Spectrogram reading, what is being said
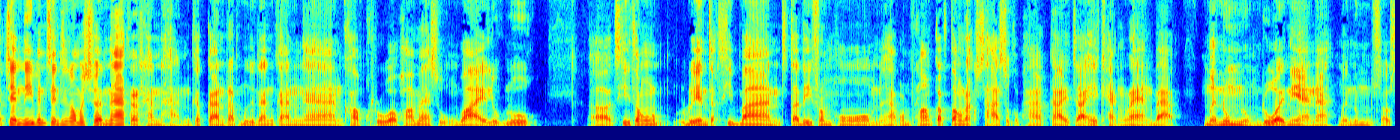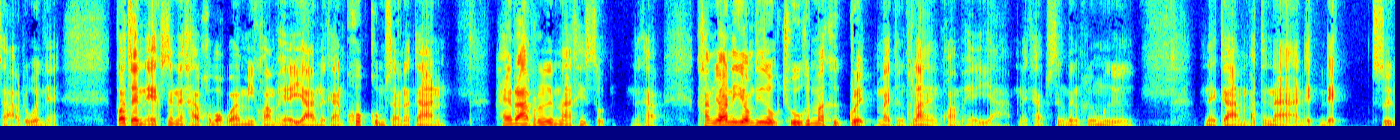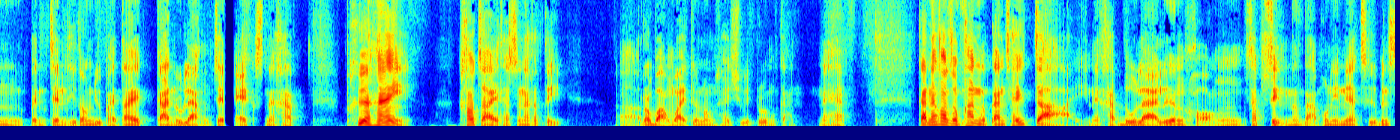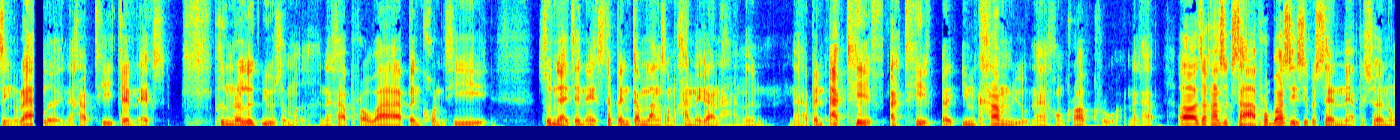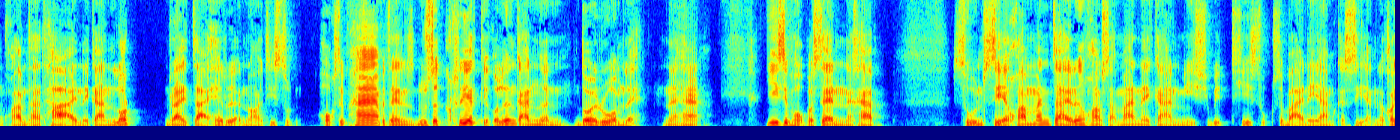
เจนนี้เป็นเจนที่ต้องเผชิญหน้ากระทันหันกับการรับมือด้านการงาน ครอบครัวพ่อแม่สูงวัยลูกๆที่ต้องเรียนจากที่บ้าน study from home นะครับพร้อม ๆ กับต้องรักษาสุขภาพกายใจให้แข็งแรงแบบ เหมือนหนุ่มๆด้วยเนี่ยนะเหมือนหนุ่มสาวๆด้วยเนี่ยก็ Gen X เนี่ยนะครับเขาบอกว่ามีความพยายามในการควบคุมสถานการณ์ ให้ราบรื่นมากที่สุดนะครับคำยอดนิยมที่ถูกชูขึ้นมาคือ grit หมายถึงพลังแห่งความพยายามนะครับ ซึ่งเป็นเครื่องมือในการพัฒนาเด็กๆ ซึ่งเป็นเจนที่ต้องอยู่ภายใต้การดูแลของ Gen X นะครับ เพื่อให้เข้าใจทัศนคติระหว่างวัยที่ต้องใช้ชีวิตร่วมกันนะฮะ การให้ความสำคัญกับการใช้จ่ายนะครับดูแลเรื่องของทรัพย์สินต่างๆ พวกนี้เนี่ยถือเป็นสิ่งแรกเลยนะครับที่ Gen X พึงระลึกอยู่เสมอนะครับเพราะว่าเป็นคนที่ส่วนใหญ่ Gen X จะเป็นกำลังสำคัญในการหาเงินนะเป็น active active income อยู่นะของครอบครัวนะครับจากการศึกษาพบว่า 40%เนี่ยเผชิญกับความท้าทายในการลดรายจ่ายให้เหลือน้อยที่สุด 65%รู้สึกเครียดเกี่ยวกับเรื่องการเงินโดยรวมเลยนะฮะ 26%นะครับ สูญเสียความมั่นใจเรื่องความสามารถในการมีชีวิตที่สุขสบายในยามเกษียณ แล้วก็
